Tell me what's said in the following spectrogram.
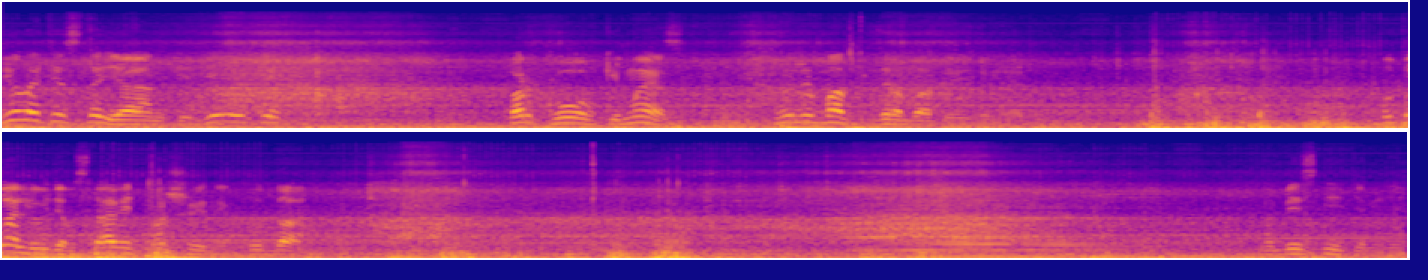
Делайте стоянки, делайте парковки, МЭС. Вы же бабки зарабатываете. Куда людям ставить машины? Куда? Объясните мне.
